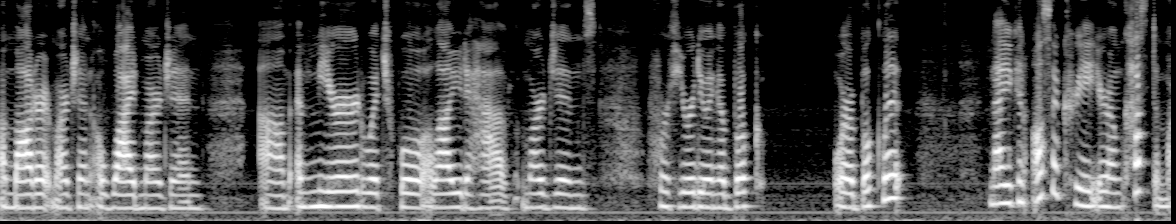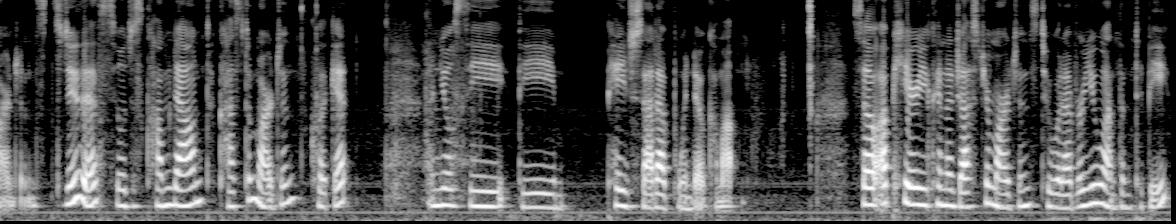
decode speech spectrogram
a moderate margin, a wide margin, um, a mirrored, which will allow you to have margins for if you were doing a book or a booklet. Now you can also create your own custom margins. To do this, you'll just come down to custom margins, click it, and you'll see the page setup window come up. So up here you can adjust your margins to whatever you want them to be.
